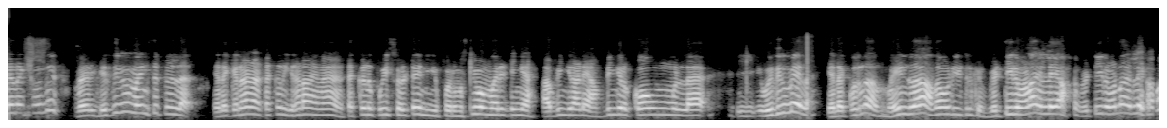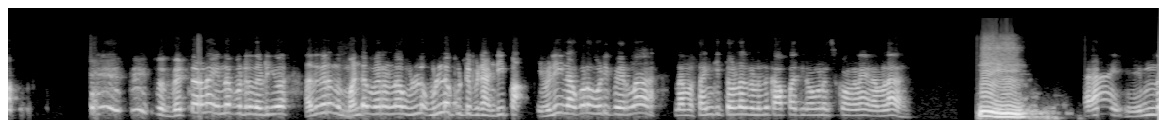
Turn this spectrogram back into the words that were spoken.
எனக்கு வந்து வேற எதுவுமே மைண்ட் செட் இல்ல. எனக்கு என்னடா டக்குன்னு என்னடா இவன்? டக்குன்னு போய் சொல்லிட்டு நீங்க இப்ப ஒரு முஸ்லீமா மாறிட்டீங்க. அப்படிங்கிறானே அப்படிங்கிற கோபமும் இல்ல. எதுவுமே இல்ல. எனக்கு வந்து மைண்ட் தான் அதான் ஓடிட்டு இருக்கு. வெட்டிடுவானா இல்லையா? வெட்டிடுவானா இல்லையா? இப்ப வெட்டானா என்ன பண்றது அப்படிங்கிற அது வேற அந்த மண்டை வேற எல்லாம் உள்ள உள்ள கூட்டு போயிட்டான் அடிப்பான் வெளியினா கூட ஓடி போயிடலாம். நம்ம சங்கி தோழர்கள் வந்து காப்பாத்திடுவாங்கன்னு வச்சுக்கோங்களேன் நம்மள. இந்த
